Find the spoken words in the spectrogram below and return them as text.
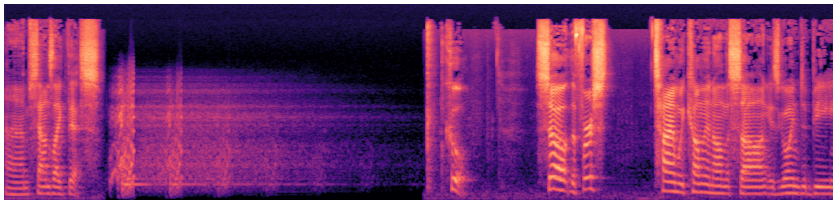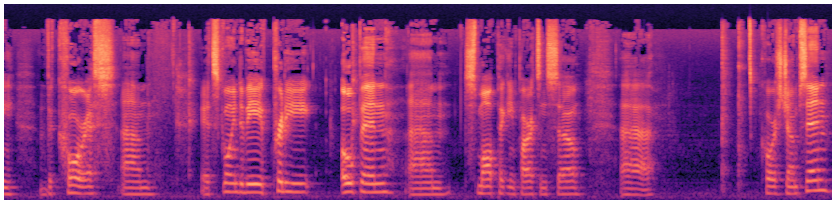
Um, sounds like this. Cool. So the first time we come in on the song is going to be the chorus. Um, it's going to be pretty open, um, small picking parts, and so uh, chorus jumps in.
